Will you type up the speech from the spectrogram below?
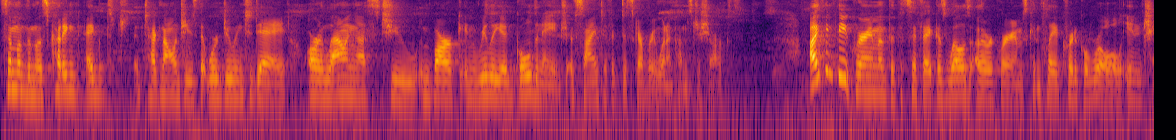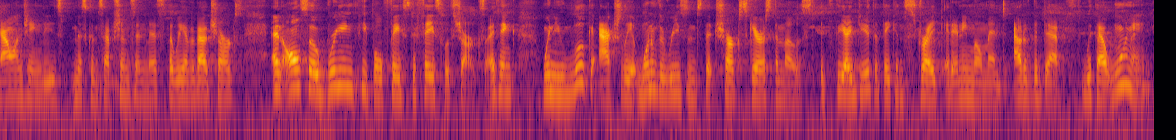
Some of the most cutting edge technologies that we're doing today are allowing us to embark in really a golden age of scientific discovery when it comes to sharks. I think the Aquarium of the Pacific, as well as other aquariums, can play a critical role in challenging these misconceptions and myths that we have about sharks and also bringing people face to face with sharks. I think when you look actually at one of the reasons that sharks scare us the most, it's the idea that they can strike at any moment out of the depth without warning.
